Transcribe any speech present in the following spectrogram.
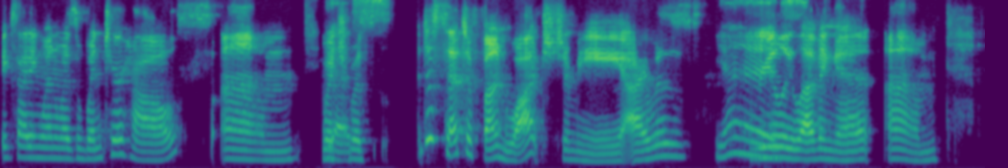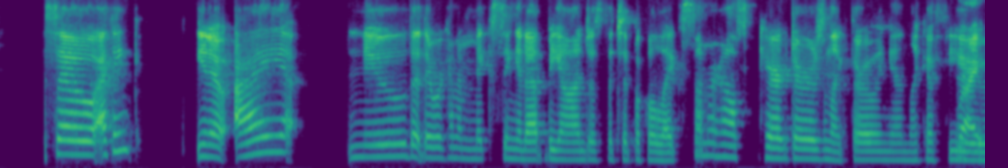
exciting one was Winter House, um, which was just such a fun watch to me. I was really loving it. Um, so I think, you know, I knew that they were kind of mixing it up beyond just the typical like summer house characters and like throwing in like a few Right.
